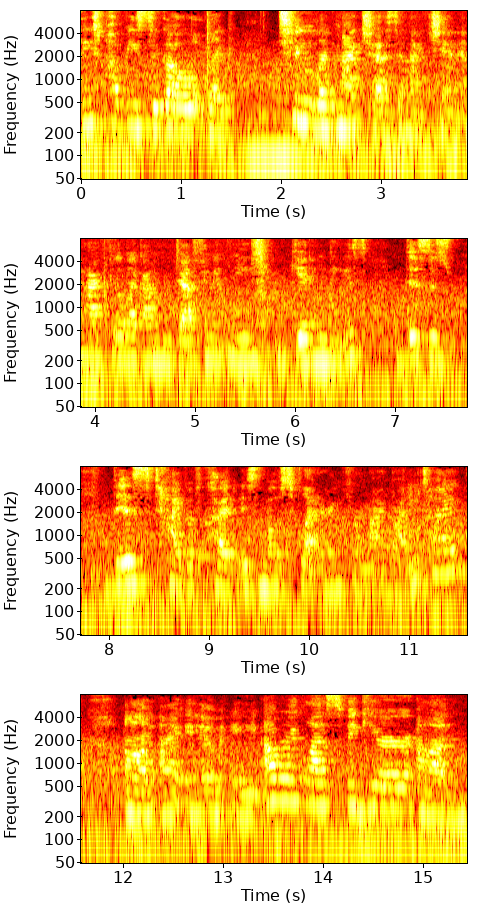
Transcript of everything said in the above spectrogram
these puppies to go like to like my chest and my chin. And I feel like I'm definitely getting these. This is, this type of cut is most flattering for my body type. Um, I am a hourglass figure. Um,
